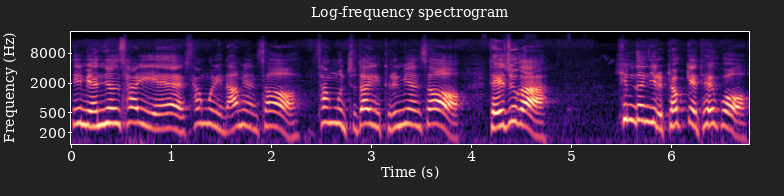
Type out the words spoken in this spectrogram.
이 몇 년 사이에 상문이 나면서 상문 주당이 들면서 대주가 힘든 일을 겪게 되고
